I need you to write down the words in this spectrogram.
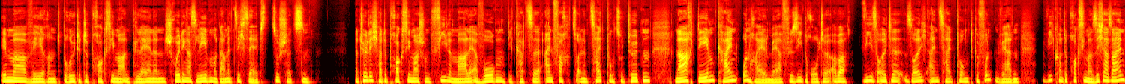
Immerwährend brütete Proxima an Plänen, Schrödingers Leben und damit sich selbst zu schützen. Natürlich hatte Proxima schon viele Male erwogen, die Katze einfach zu einem Zeitpunkt zu töten, nachdem kein Unheil mehr für sie drohte, aber wie sollte solch ein Zeitpunkt gefunden werden? Wie konnte Proxima sicher sein,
